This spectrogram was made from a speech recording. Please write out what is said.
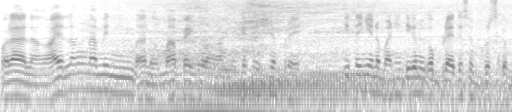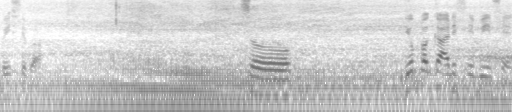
wala lang. Ayaw lang namin ano, mapekwa kami. Kasi syempre, kita nyo naman, hindi kami kompleto sa Brusca Base, di ba? So, yung pagkaalis ni Vincent,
